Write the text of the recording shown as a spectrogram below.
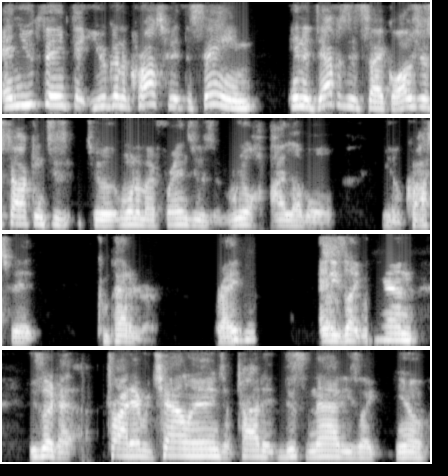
and you think that you're going to CrossFit the same in a deficit cycle, I was just talking to, to one of my friends who's a real high level, you know, CrossFit competitor, right? Mm-hmm. And he's like, man, he's like, I tried every challenge, I've tried it, this and that. He's like, you know,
